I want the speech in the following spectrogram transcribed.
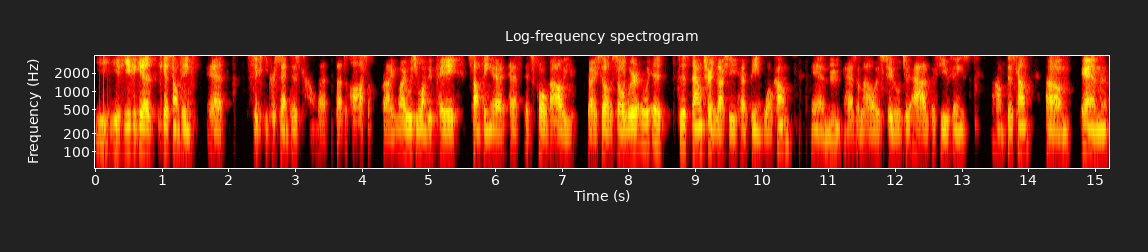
if you could get get something at 60% discount. That that's awesome, right? Why would you want to pay something at, at its full value, right? So so we're, we're it, this downturn actually has been welcome and mm-hmm. has allowed us to to add a few things on um, discount. Um, and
